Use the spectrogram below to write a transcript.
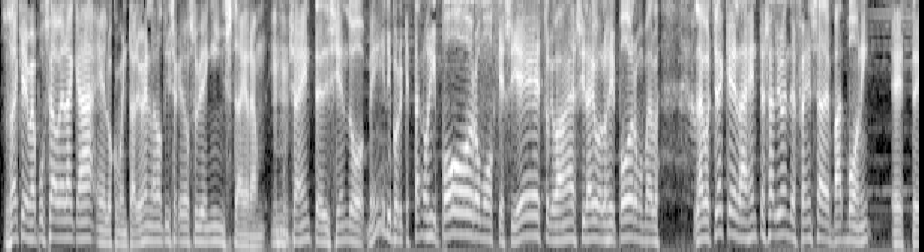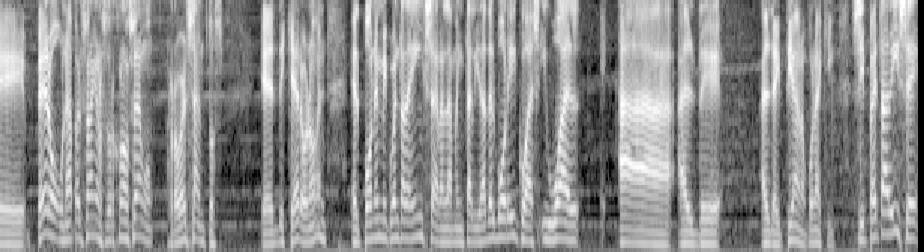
Tú sabes que yo me puse a ver acá en los comentarios en la noticia que yo subí en Instagram y mucha gente diciendo, mire, ¿por qué están los hipódromos? Que si esto, que van a decir algo de los hipódromos. bla, bla". La cuestión es que la gente salió en defensa de Bad Bunny, este, pero una persona que nosotros conocemos, Robert Santos, que es disquero, ¿no? Él, él pone en mi cuenta de Instagram, la mentalidad del boricua es igual a- al de al de haitiano, pone aquí. Si PETA dice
